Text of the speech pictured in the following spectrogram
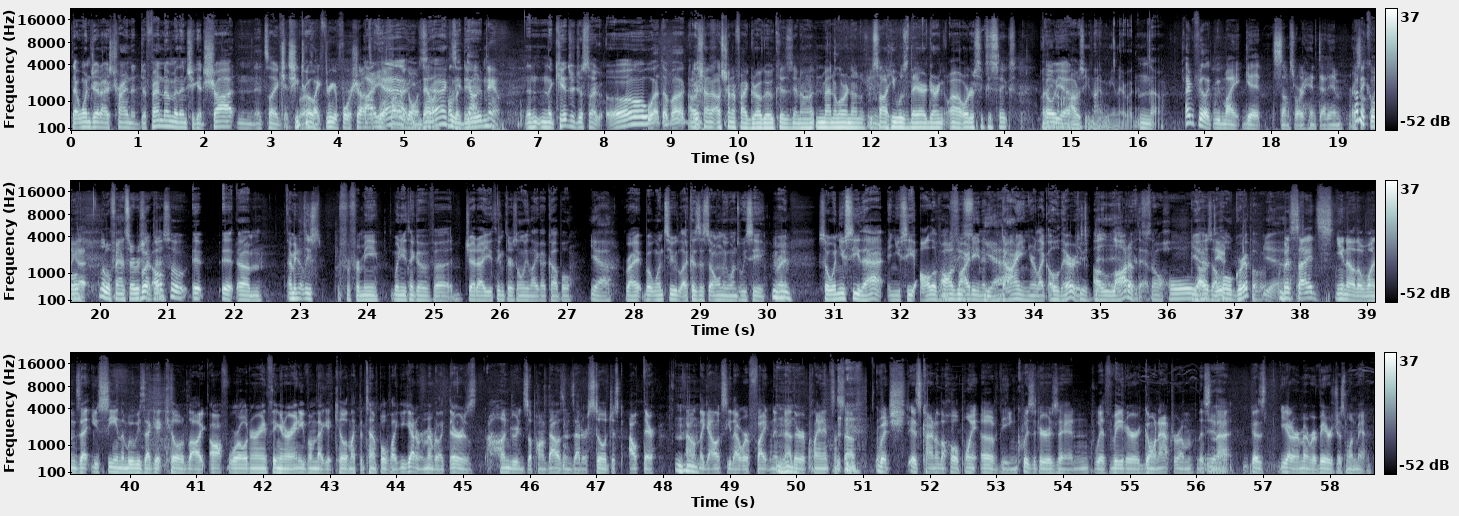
that one Jedi is trying to defend them, and then she gets shot, and it's like She bro. took like three or four shots Uh, before yeah, finally going down. I was exactly, like, God dude. damn. and, and the kids are just like, oh, what the fuck? I was trying to I was trying to find Grogu because you know in Mandalorian, I don't know if you saw he was there during uh, Order sixty six. But Oh, you know, yeah. obviously he's not gonna in there, but no, I feel like we might get some sort of hint at him or that'd be cool. like that. Little fan service, but right also it it um, I mean, at least for for me, when you think of uh, Jedi, you think there's only like a couple. yeah, right? But once you like, because it's the only ones we see, right? Mhm. So when you see that and you see all of them All these- fighting and yeah. dying, you're like, oh, there is Dude, a lot of it's them. a whole yeah, Oh, there's a whole grip of them. yeah. Besides, you know, the ones that you see in the movies that get killed like off world or anything, or any of them that get killed in like the temple, like you got to remember, like there's hundreds upon thousands that are still just out there, mm-hmm. out in the galaxy that we're fighting in mm-hmm. other planets and stuff, which is kind of the whole point of the Inquisitors and with Vader going after them, this and that, because you got to remember, Vader's just one man,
